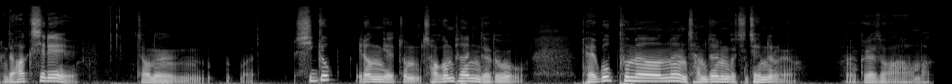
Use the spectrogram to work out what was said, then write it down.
근데 확실히 저는 뭐 식욕 이런 게 좀 적은 편인데도 배고프면은 잠드는 거 진짜 힘들어요. 네, 그래서 아, 막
